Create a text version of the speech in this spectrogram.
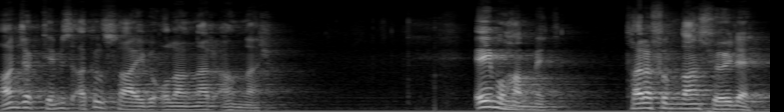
Ancak temiz akıl sahibi olanlar anlar. Ey Muhammed! Tarafımdan söyle.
